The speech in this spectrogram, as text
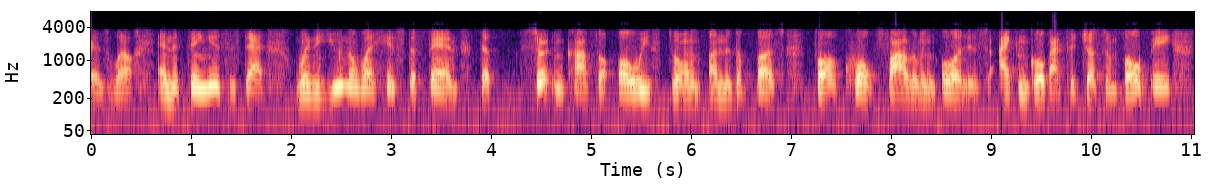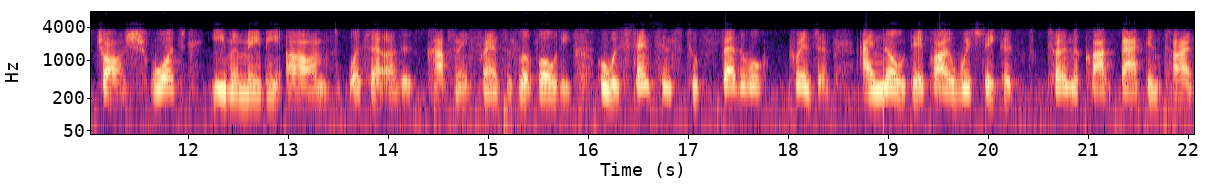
as well. And the thing is, is that when the you know what hits the fan, the certain cops are always thrown under the bus for quote following orders. I can go back to Justin Volpe, Charles Schwartz, even maybe um what's that other cop's name, Francis Livoti, who was sentenced to federal prison. I know they probably wish they could turn the clock back in time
